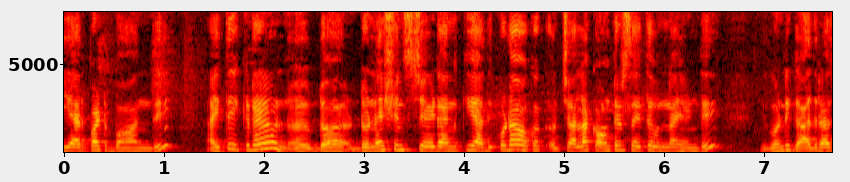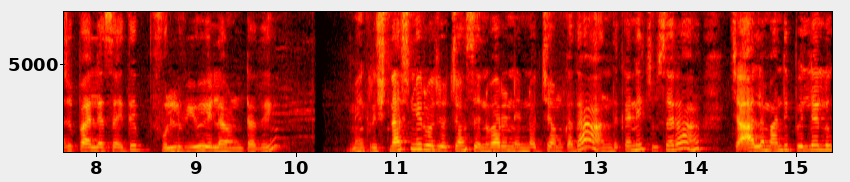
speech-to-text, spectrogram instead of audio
ఈ ఏర్పాటు బాగుంది. అయితే ఇక్కడ డొ డొనేషన్స్ చేయడానికి అది కూడా ఒక చాలా కౌంటర్స్ అయితే ఉన్నాయండి. ఇగోండి గాదిరాజు ప్యాలెస్ అయితే ఫుల్ వ్యూ ఇలా ఉంటుంది. మేము కృష్ణాష్టమి రోజు వచ్చాం శనివారం నిన్న వచ్చాం కదా అందుకని చూసారా చాలామంది పిల్లలు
